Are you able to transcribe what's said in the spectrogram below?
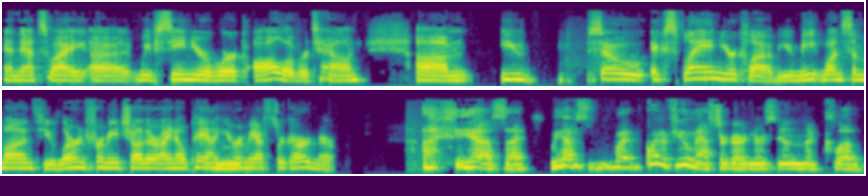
And that's why uh, we've seen your work all over town. Um, you so explain your club. You meet once a month. You learn from each other. I know, Pat, mm-hmm. you're a master gardener. Uh, yes, I, we have quite a few master gardeners in the club,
